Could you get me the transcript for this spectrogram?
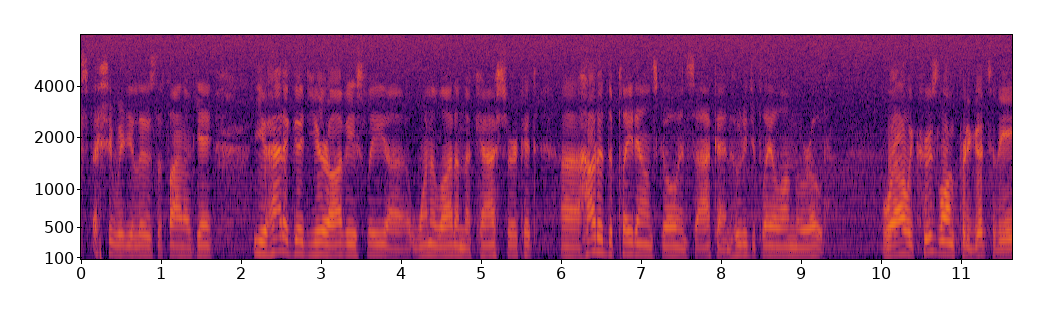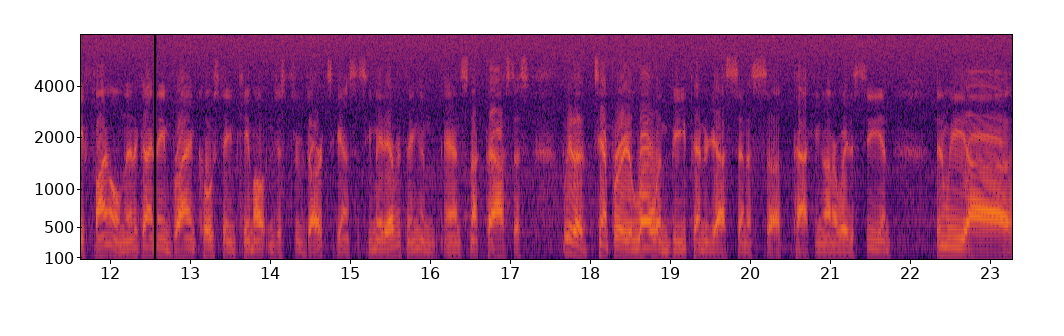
Especially when you lose the final game. You had a good year, obviously. Uh, won a lot on the cash circuit. Uh, how did the playdowns go in Saca, and who did you play along the road? Well, we cruised along pretty good to the A final, and then a guy named Brian Costain came out and just threw darts against us. He made everything and, and snuck past us. We had a temporary lull in B. Pendergast sent us uh, packing on our way to C, and then we uh,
